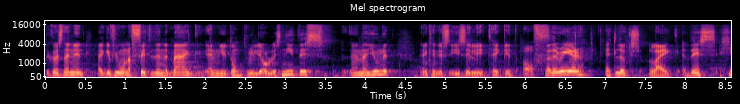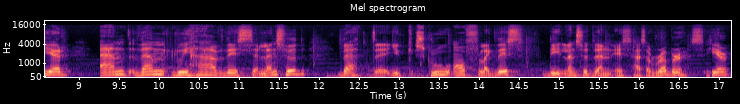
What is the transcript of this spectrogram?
because then it, like if you want to fit it in the bag and you don't really always need this in a unit, then you can just easily take it off. Now the rear, it looks like this here. And then we have this lens hood that uh, you screw off like this. The lens hood then is, has a rubber here,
